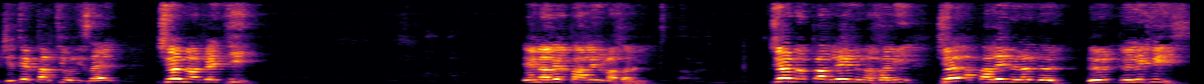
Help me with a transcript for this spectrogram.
j'étais parti en Israël, Dieu m'avait dit, et m'avait parlé de ma famille. Dieu m'a parlé de ma famille, Dieu a parlé de, de- de l'Église.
